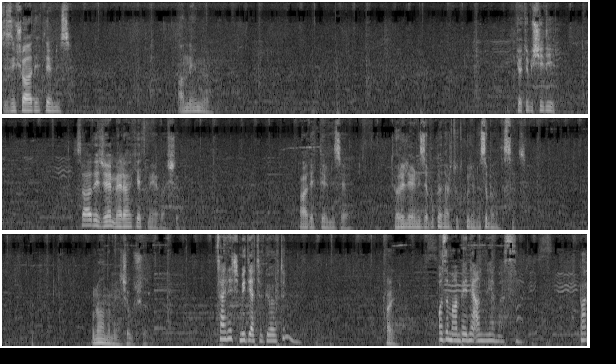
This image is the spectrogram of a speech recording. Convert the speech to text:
Sizin şu adetleriniz. Anlayamıyorum. Kötü bir şey değil. Sadece merak etmeye başladım. Adetlerinize, törelerinize bu kadar tutkuyla nasıl bağlısınız? Bunu anlamaya çalışıyorum. Sen hiç Midyat'ı gördün mü? Hayır. O zaman beni anlayamazsın. Bak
